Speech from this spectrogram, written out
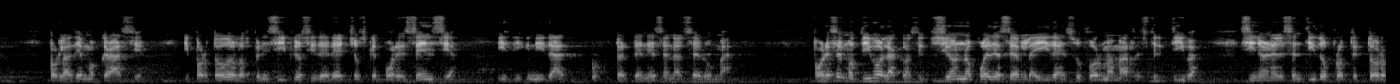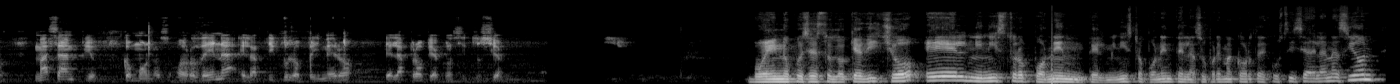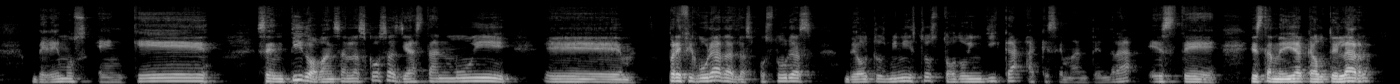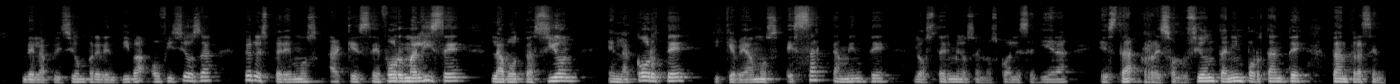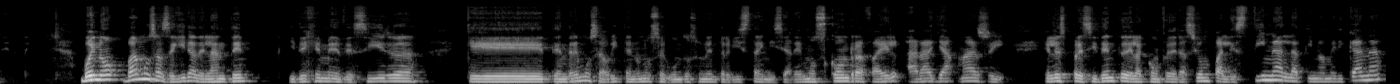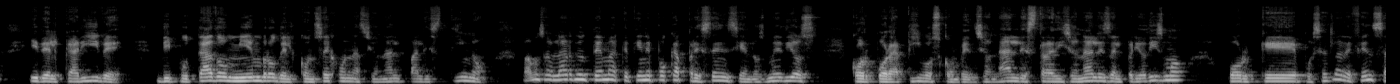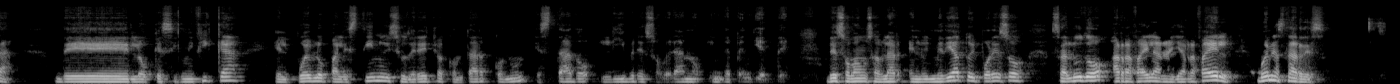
por la democracia y por todos los principios y derechos que por esencia y dignidad pertenecen al ser humano. Por ese motivo, la Constitución no puede ser leída en su forma más restrictiva, sino en el sentido protector más amplio, como nos ordena el artículo primero de la propia Constitución. Bueno, pues esto es lo que ha dicho el ministro ponente, el ministro ponente en la Suprema Corte de Justicia de la Nación. Veremos en qué sentido avanzan las cosas. Ya están muy eh, prefiguradas las posturas de otros ministros. Todo indica a que se mantendrá este, esta medida cautelar de la prisión preventiva oficiosa, pero esperemos a que se formalice la votación en la Corte y que veamos exactamente los términos en los cuales se diera esta resolución tan importante, tan trascendente. Bueno, vamos a seguir adelante y déjeme decir que tendremos ahorita en unos segundos una entrevista. Iniciaremos con Rafael Araya Masri. Él es presidente de la Confederación Palestina Latinoamericana y del Caribe diputado miembro del Consejo Nacional Palestino. Vamos a hablar de un tema que tiene poca presencia en los medios corporativos, convencionales, tradicionales del periodismo, porque pues es la defensa de lo que significa el pueblo palestino y su derecho a contar con un Estado libre, soberano, independiente. De eso vamos a hablar en lo inmediato y por eso saludo a Rafael Araya. Rafael, buenas tardes.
